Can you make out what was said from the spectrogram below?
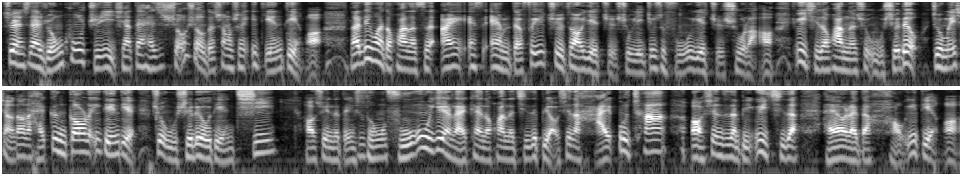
虽然是在荣枯值以下，但还是小小的上升一点点啊。那另外的话呢，是 ISM 的非制造业指数，也就是服务业指数了啊。预期的话呢是五十六，就没想到呢还更高了一点点，是五十六点七。好，所以呢，等于是从服务业来看的话呢，其实表现的还不差哦，甚至呢比预期的还要来的好一点啊。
